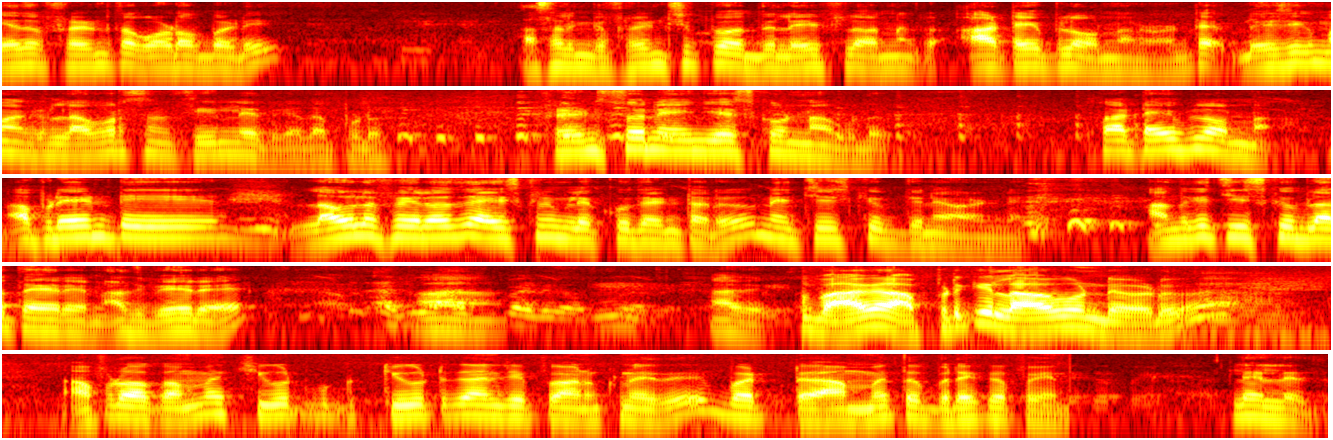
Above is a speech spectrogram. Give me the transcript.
ఏదో ఫ్రెండ్తో గొడవపడి అసలు ఇంకా ఫ్రెండ్షిప్ వద్దు లైఫ్లో అన్న ఆ టైప్లో ఉన్నాను. అంటే బేసిక్గా మాకు లవర్స్ అని సీన్ లేదు కదా అప్పుడు. ఫ్రెండ్స్తో ఏం చేసుకున్నా అప్పుడు. సో ఆ టైప్లో ఉన్నా. అప్పుడు ఏంటి లవ్లో ఫెయిల్ అవుతే ఐస్ క్రీమ్లు ఎక్కువ తింటారు. నేను చీజ్ క్యూబ్ తినేవాడిని. అందుకే చీజ్ క్యూబ్లా తయారైన. అది వేరే. అది బాగా అప్పటికే లావు ఉండేవాడు. అప్పుడు ఒక అమ్మాయి క్యూట్ క్యూట్గా అని చెప్పి అనుకునేది బట్ ఆ అమ్మాయితో బ్రేకప్ అయింది. లేదు లేదు.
